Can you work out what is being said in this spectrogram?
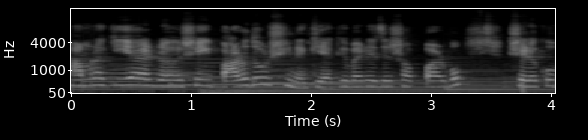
আমরা কি আর সেই পারদর্শী নাকি? একেবারে যে সব পারব, সেরকম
